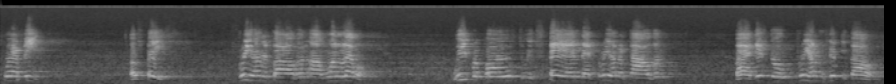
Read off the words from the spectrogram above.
square feet of space, 300,000 on one level. We propose to expand that 300,000 by additional 350,000,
